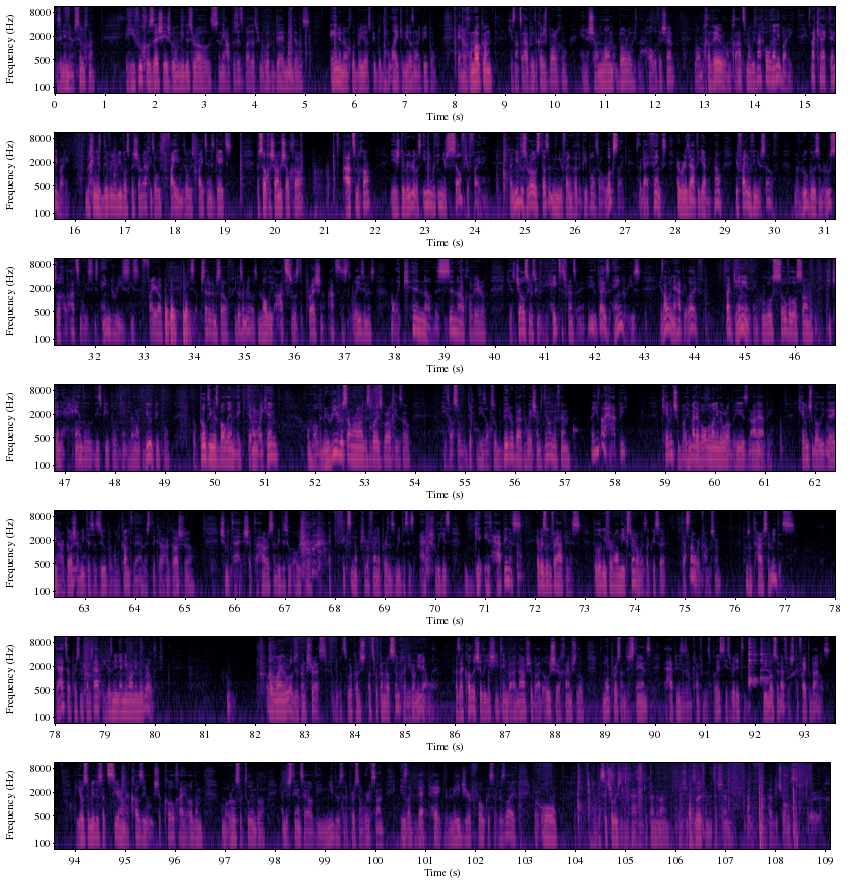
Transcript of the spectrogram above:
is an inyan of Simcha. And the opposites by those people who have bad midos. Ein enoch lebrios. People don't like him. He doesn't like people. V'enoch lemakom. He's not so happy with the Kaddish Baruch Hu. Ein Hashem Lom Boro. He's not whole with Hashem. Lom Chaver, Lom Chatzma. He's not whole with anybody. He's not connected to anybody. He's always fighting. He's always fights in his gates. Even within yourself, you're fighting. Right? Midas rose doesn't mean you're fighting with other people. That's what it looks like. So the guy thinks everybody's out to get me. No, you're fighting within yourself. Al. He's, he's angry. He's, he's fired up. He's upset at himself. He doesn't realize. Mali atzvus depression. Atzvus laziness. Mali kinna visin al chaverov. He has jealousy of his people. He hates his friends. He, the guy's angry. He's he's not living a happy life. He's not gaining anything. Who lo sova lo sam. He can't handle these people. He can't. He doesn't like to be with people. They're building his balim and they, they don't like him. So he's also he's also bitter about the way Hashem's dealing with him. And he's not happy. Kevin Shabbat, he might have all the money in the world, but he is not hmm. happy. Kevin Shabbat day hargasha mitas azu. But when you come to the emistika hargasha, uh, shetaharas amitas osher, that fixing and purifying a person's mitas is actually his his happiness. Everybody's looking for happiness. They're looking for it in all the external ways, like we said. That's not where it comes from. It comes from taharas amitas. That's how a person becomes happy. He doesn't need any money in the world. All the money in the world just brings stress. But let's work on let's work on real simcha. And you don't need all that. As I call it, the more person understands that happiness doesn't come from this place, he's ready to, to be Moser Nefesh, to fight the battles. Understands how the midos that a person works on is like that peg, the major focus of his life, where all of his situations and patterns dependent on. Have a good choice.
